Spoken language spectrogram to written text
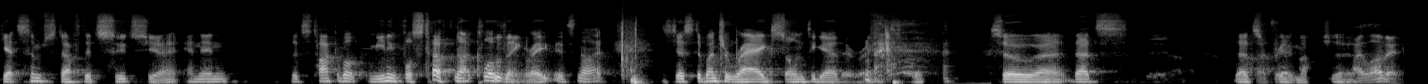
get some stuff that suits you, and then let's talk about meaningful stuff, not clothing. Right? It's not. It's just a bunch of rags sewn together. Right. so, so uh, that's that's, that's pretty it. much uh, i love it.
